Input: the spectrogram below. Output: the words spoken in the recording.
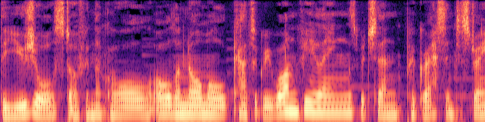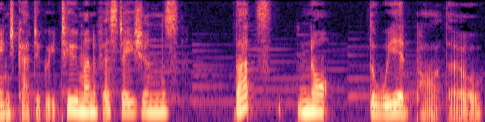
the usual stuff in the call, all the normal Category 1 feelings, which then progress into strange Category 2 manifestations. That's not the weird part, though.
